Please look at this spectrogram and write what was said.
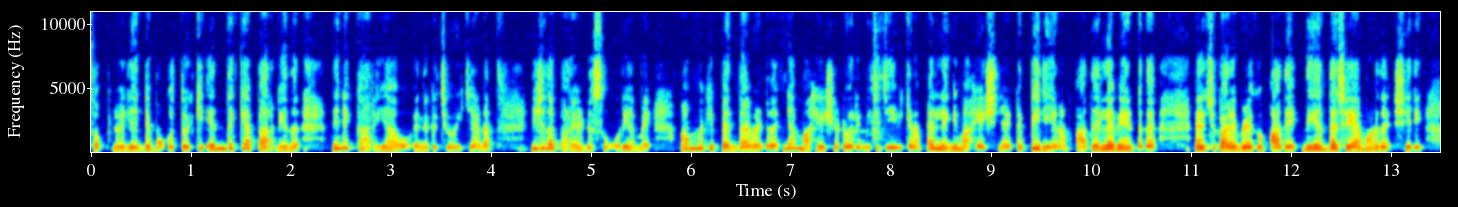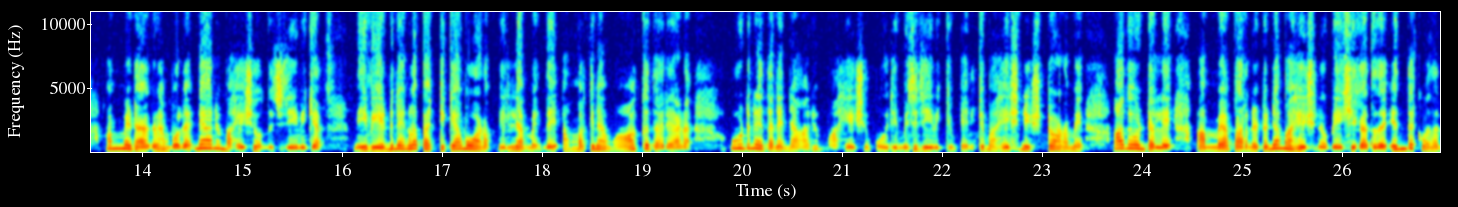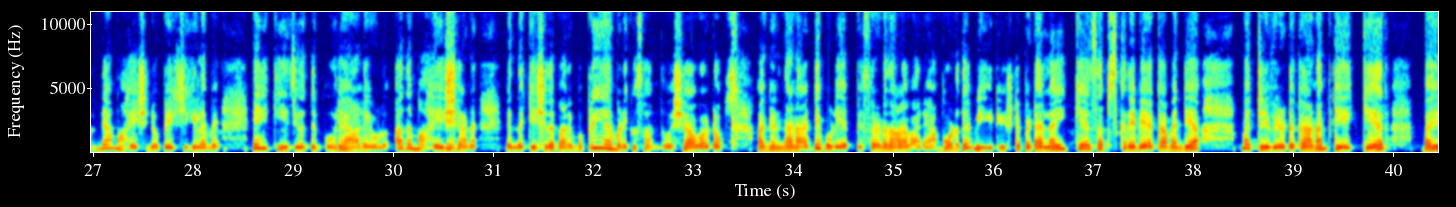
സ്വപ്നവലി എന്റെ മുഖത്ത് നോക്കി എന്തൊക്കെയാ പറഞ്ഞതെന്ന് നിനക്കറിയാവോ എന്നൊക്കെ ചോദിക്കുകയാണ്. ഇഷിത പറയേണ്ടത് സോറി അമ്മേ അമ്മയ്ക്ക് ഇപ്പം എന്താ വേണ്ടത്? ഞാൻ മഹേഷായിട്ട് ഒരുമിച്ച് ജീവിക്കണം. അല്ലെങ്കിൽ മഹേഷിനായിട്ട് പിരിയണം. അതല്ലേ വേണ്ടത്? എന്ന് പറയുമ്പോഴേക്കും അതെ നീ എന്താ ചെയ്യാൻ പോണത്? ശരി അമ്മയുടെ ആഗ്രഹം പോലെ ഞാനും മഹേഷും ഒന്നിച്ച് ജീവിക്കാം. നീ വീണ്ടും ഞങ്ങളെ പറ്റിക്കാൻ പോവാണോ? ഇല്ല അമ്മേ ദേ അമ്മയ്ക്ക് ഞാൻ വാക്ക് തരാണ്. ഉടനെ തന്നെ ഞാനും മഹേഷ് മഹേഷും ഒരുമിച്ച് ജീവിക്കും. എനിക്ക് മഹേഷിനെ ഇഷ്ടമാണമ്മേ. അതുകൊണ്ടല്ലേ അമ്മ പറഞ്ഞിട്ട് ഞാൻ മഹേഷിനെ ഉപേക്ഷിക്കാത്തത്? എന്തൊക്കെ വന്നാലും ഞാൻ മഹേഷിനെ ഉപേക്ഷിക്കില്ലമ്മേ. എനിക്ക് ഈ ജീവിതത്തിൽ ഒരാളേ ഉള്ളൂ. അത് മഹേഷാണ്. എന്നൊക്കെ ഇഷിത പറയുമ്പോൾ പ്രിയാമണിക്ക് സന്തോഷമാവാട്ടോ അങ്ങനെ നാളെ അടിപൊളി എപ്പിസോഡ് നാളെ വരാൻ പോണത്. വീഡിയോ ഇഷ്ടപ്പെട്ടാൽ ലൈക്ക് ചെയ്യുക സബ്സ്ക്രൈബ് ചെയ്യുക കമന്റ് ചെയ്യുക. മറ്റൊരു വീഡിയോ കാണാം. Take care bye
